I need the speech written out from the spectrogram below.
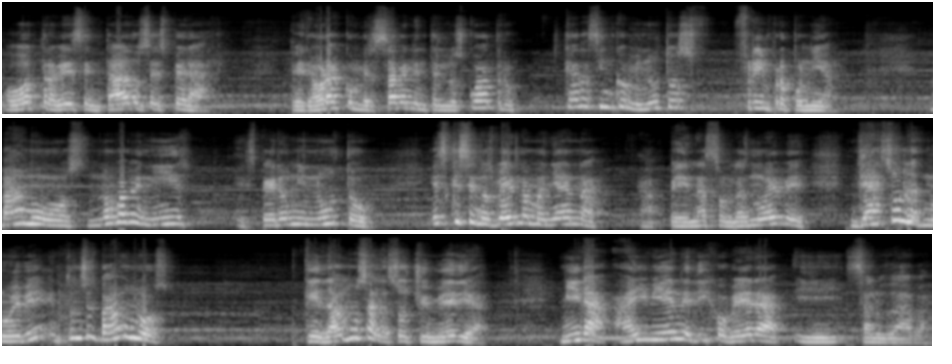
Otra vez sentados a esperar. Pero ahora conversaban entre los cuatro. Cada cinco minutos, Frin proponía. Vamos, no va a venir. Espera un minuto. Es que se nos ve en la mañana. Apenas son las nueve. ¿Ya son las nueve? Entonces vámonos. Quedamos a las ocho y media. Mira, ahí viene, dijo Vera y saludaba.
